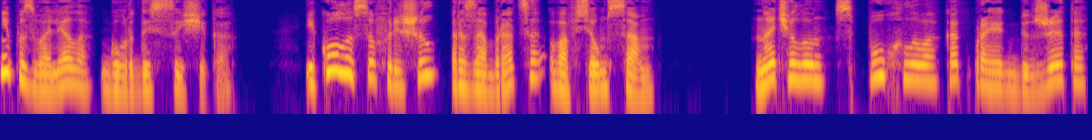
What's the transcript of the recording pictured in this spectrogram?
не позволяла гордость сыщика и Колосов решил разобраться во всем сам. Начал он с пухлого, как проект бюджета,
